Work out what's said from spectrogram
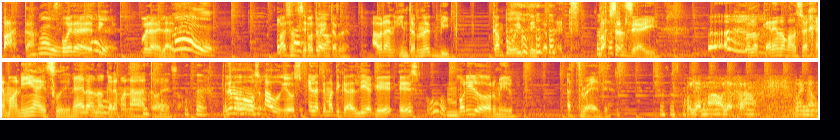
basta. Mal, fuera de mal. TikTok. Fuera de la Mal. Váyanse a otra internet. Abran internet VIP. Campo VIP de internet. Váyanse ahí. No los queremos con su hegemonía y su dinero, no queremos nada de todo eso. Tenemos audios en la temática del día que es Uh. morir o dormir. A thread. Hola ma, hola pa. Bueno,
